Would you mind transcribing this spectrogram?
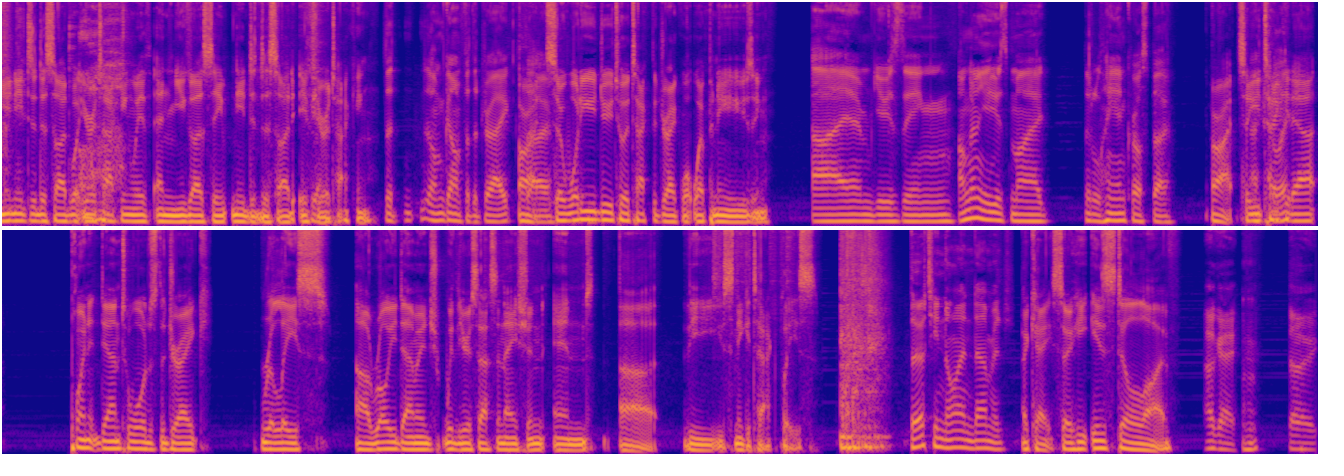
You need to decide what you're attacking with, and you guys see- need to decide if you're attacking. the, I'm going for the Drake. All right. so So, what do you do to attack the Drake? What weapon are you using? I am using, I'm going to use my little hand crossbow. All right. So, you take it out, point it down towards the Drake, release, uh, roll your damage with your assassination and uh, the sneak attack, please. 39 damage. Okay. So, he is still alive. Okay. Mhm. So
